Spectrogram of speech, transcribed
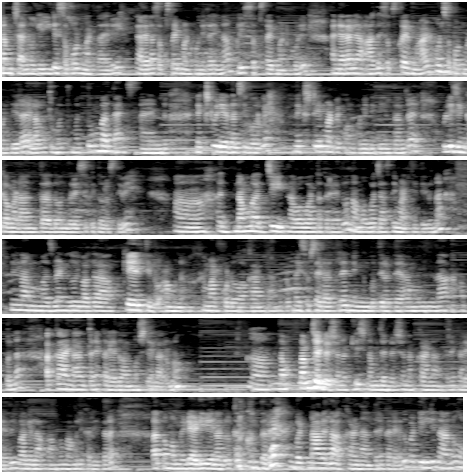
ನಮ್ಮ ಚಾನಲ್ಗೆ ಹೀಗೆ ಸಪೋರ್ಟ್ ಮಾಡ್ತಾ ಇರಿ. ಯಾರೆಲ್ಲ ಸಬ್ಸ್ಕ್ರೈಬ್ ಮಾಡ್ಕೊಂಡಿಲ್ಲ, ಇನ್ನ ಪ್ಲೀಸ್ ಸಬ್ಸ್ಕ್ರೈಬ್ ಮಾಡ್ಕೊಳ್ಳಿ ಆ್ಯಂಡ್ ಯಾರೆಲ್ಲ ಆಗಲೇ ಸಬ್ಸ್ಕ್ರೈಬ್ ಮಾಡ್ಕೊಂಡು ಸಪೋರ್ಟ್ ಮಾಡ್ತೀರಾ ಎಲ್ಲರೂ ತುಂಬ ತುಂಬ ತುಂಬ ಥ್ಯಾಂಕ್ಸ್ ಆ್ಯಂಡ್ ನೆಕ್ಸ್ಟ್ ವೀಡಿಯೋದಲ್ಲಿ ಸಿಗೋರಿಗೆ ನೆಕ್ಸ್ಟ್ ಏನು ಮಾಡಬೇಕು ಅಂದ್ಕೊಂಡಿದ್ದೀವಿ ಅಂತಂದರೆ ಹುಳಿ ಜಿಂಕ ಮಾಡೋ ಅಂತ ಒಂದು ರೆಸಿಪಿ ತೋರಿಸ್ತೀವಿ. ನಮ್ಮ ಅಜ್ಜಿ ನಾವು ಅಂತ ಕರೆಯೋದು ನಮ್ಮವ್ವ ಜಾಸ್ತಿ ಮಾಡ್ತಿದ್ದೀವಿ ಇದನ್ನ ನಮ್ಮ ಹಸ್ಬೆಂಡ್ಗೂ ಇವಾಗ ಕೇಳ್ತಿದ್ರು ಅಮ್ಮನ ಮಾಡಿಕೊಡುವಾಗ ಅಂತ ಅಂದ್ಬಿಟ್ಟು. ಮೈಸೂರು ಸೈಡ್ ಆದರೆ ನಿಮ್ಗೆ ಗೊತ್ತಿರುತ್ತೆ ಅಮ್ಮನ ಅಪ್ಪನ ಅಕ್ಕ ಅಣ್ಣ ಅಂತಲೇ ಕರೆಯೋದು ಆಲ್ಮೋಸ್ಟ್ ಎಲ್ಲರೂ ನಮ್ಮ ನಮ್ಮ ಜನ್ರೇಷನ್ ಅಟ್ಲೀಸ್ಟ್ ನಮ್ಮ ಜನ್ರೇಷನ್ ಅಕ್ಕಣ್ಣ ಅಂತಲೇ ಕರೆಯೋದು. ಇವಾಗೆಲ್ಲ ಅಪ್ಪ, ಅಮ್ಮ, ಮಾಮೂಲಿ ಕರೀತಾರೆ. ಅಥವಾ ಮಮ್ಮಿ, ಡ್ಯಾಡಿ ಏನಾದರೂ ಕರ್ಕೊಂತಾರೆ. ಬಟ್ ನಾವೆಲ್ಲ ಅಕ್ಕಣ್ಣ ಅಂತಲೇ ಕರೆಯೋದು. ಬಟ್ ಇಲ್ಲಿ ನಾನು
